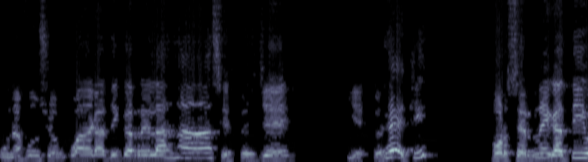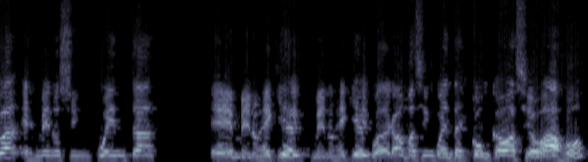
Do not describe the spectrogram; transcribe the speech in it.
Una función cuadrática relajada, si esto es y y esto es x, por ser negativa es menos 50, eh, menos, x al, menos x al cuadrado más 50 es cóncavo hacia abajo,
